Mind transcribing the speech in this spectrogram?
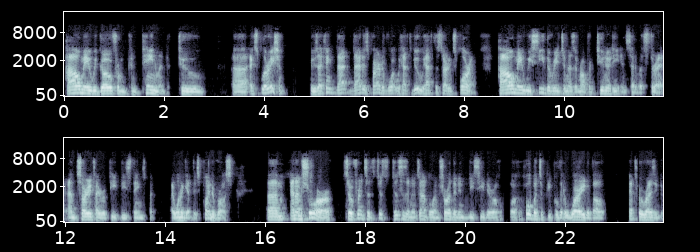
How may we go from containment to uh, exploration? Because I think that that is part of what we have to do. We have to start exploring. How may we see the region as an opportunity instead of a threat? I'm sorry if I repeat these things, but I want to get this point across. Um, and I'm sure. So, for instance, just just as an example, I'm sure that in DC there are a whole bunch of people that are worried about Petro rising to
